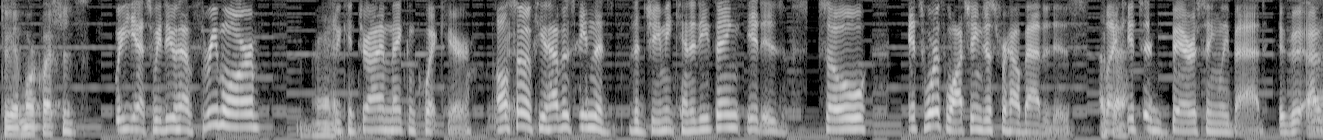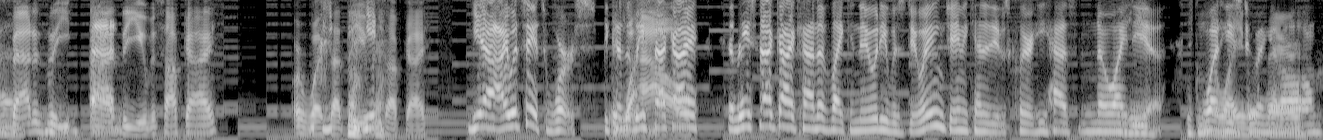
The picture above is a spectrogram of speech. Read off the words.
Do we have more questions? We yes, we do have three more. All We can try and make them quick here. Also, if you haven't seen the the Jamie Kennedy thing, it is so it's worth watching just for how bad it is. Like it's embarrassingly bad. Is it as Bad. bad as the uh, the Ubisoft guy, or was that the Yeah. Ubisoft guy? Yeah, I would say it's worse because at least that guy at least that guy kind of like knew what he was doing. Jamie Kennedy was clear he has no idea Didn't what know he's he was doing at all.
